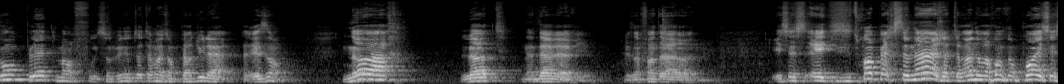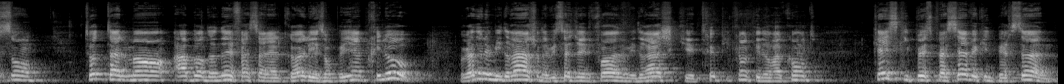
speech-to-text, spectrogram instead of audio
Complètement fous. Ils sont devenus totalement, ils ont perdu la raison. Noach, Lot, Nadav et Aviv, les enfants d'Aaron. Et, ces trois personnages, la Torah nous raconte comme quoi ils se sont totalement abandonnés face à l'alcool et ils ont payé un prix lourd. Regardez le Midrash, on a vu ça déjà une fois, le Midrash qui est très piquant, qui nous raconte qu'est-ce qui peut se passer avec une personne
